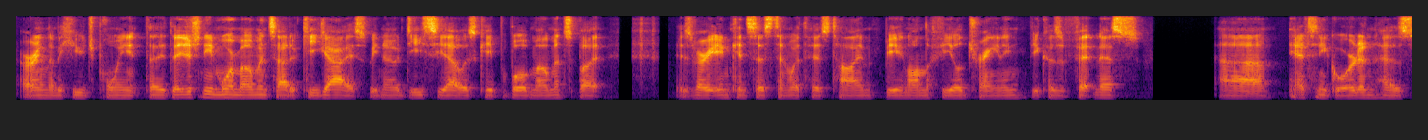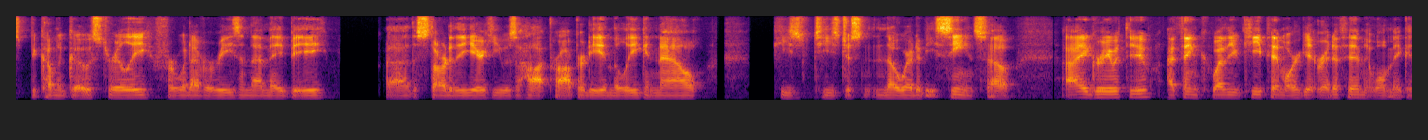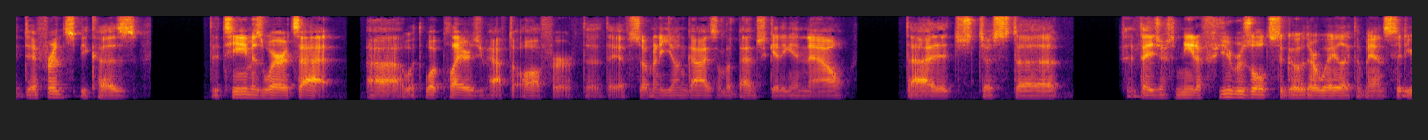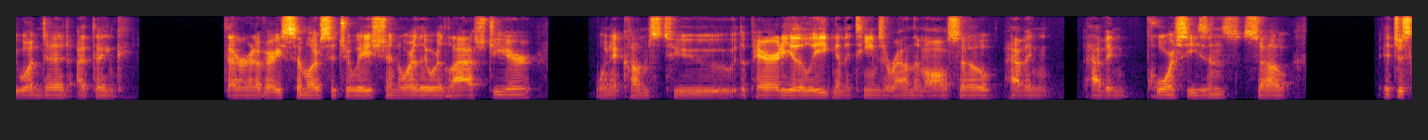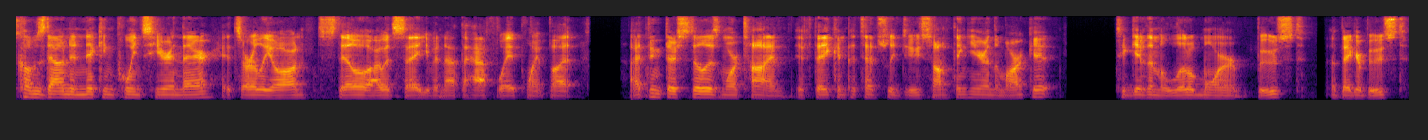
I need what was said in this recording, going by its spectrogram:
earning them a huge point. They, they just need more moments out of key guys. We know DCL is capable of moments, but is very inconsistent with his time being on the field training because of fitness. Uh, Anthony Gordon has become a ghost, really, for whatever reason that may be. Uh, the start of the year, he was a hot property in the league, and now he's he's just nowhere to be seen. So, I agree with you. I think whether you keep him or get rid of him, it won't make a difference because the team is where it's at uh, with what players you have to offer. The, they have so many young guys on the bench getting in now that it's just uh, they just need a few results to go their way, like the Man City one did. I think they're in a very similar situation where they were last year when it comes to the parity of the league and the teams around them also having having poor seasons. So it just comes down to nicking points here and there. It's early on, still, I would say, even at the halfway point, but I think there still is more time. If they can potentially do something here in the market to give them a little more boost, a bigger boost,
